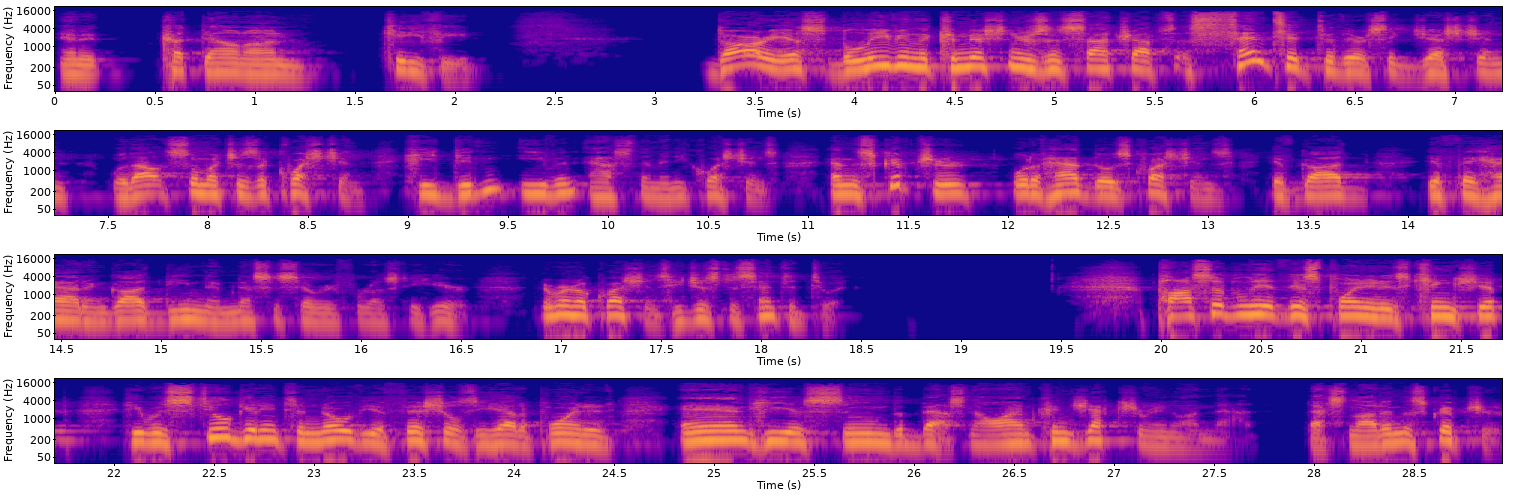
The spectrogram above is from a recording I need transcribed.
And it cut down on kitty feed. Darius, believing the commissioners and satraps assented to their suggestion without so much as a question. He didn't even ask them any questions. And the scripture would have had those questions if God, if they had and God deemed them necessary for us to hear. There were no questions. He just assented to it. Possibly at this point in his kingship, he was still getting to know the officials he had appointed, and he assumed the best. Now I'm conjecturing on that. That's not in the scripture.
